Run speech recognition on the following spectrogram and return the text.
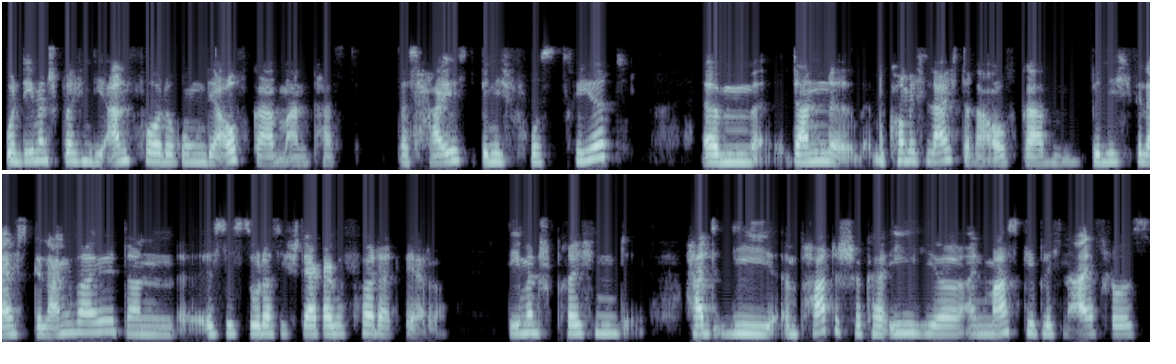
und dementsprechend die Anforderungen der Aufgaben anpasst. Das heißt, bin ich frustriert, ähm, dann bekomme ich leichtere Aufgaben. Bin ich vielleicht gelangweilt, dann ist es so, dass ich stärker gefördert werde. Dementsprechend hat die empathische KI hier einen maßgeblichen Einfluss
